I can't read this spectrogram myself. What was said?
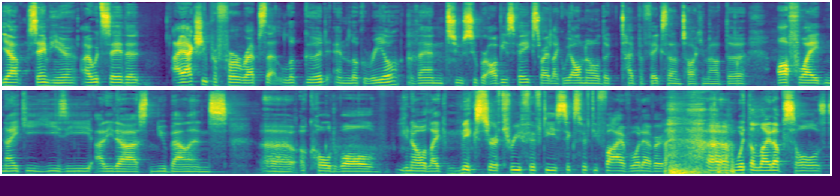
Yeah, same here. I would say that I actually prefer reps that look good and look real than to super obvious fakes, right? Like we all know the type of fakes that I'm talking about the off white, Nike, Yeezy, Adidas, New Balance, uh, a cold wall, you know, like mixture 350, 655, whatever, um, with the light up soles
